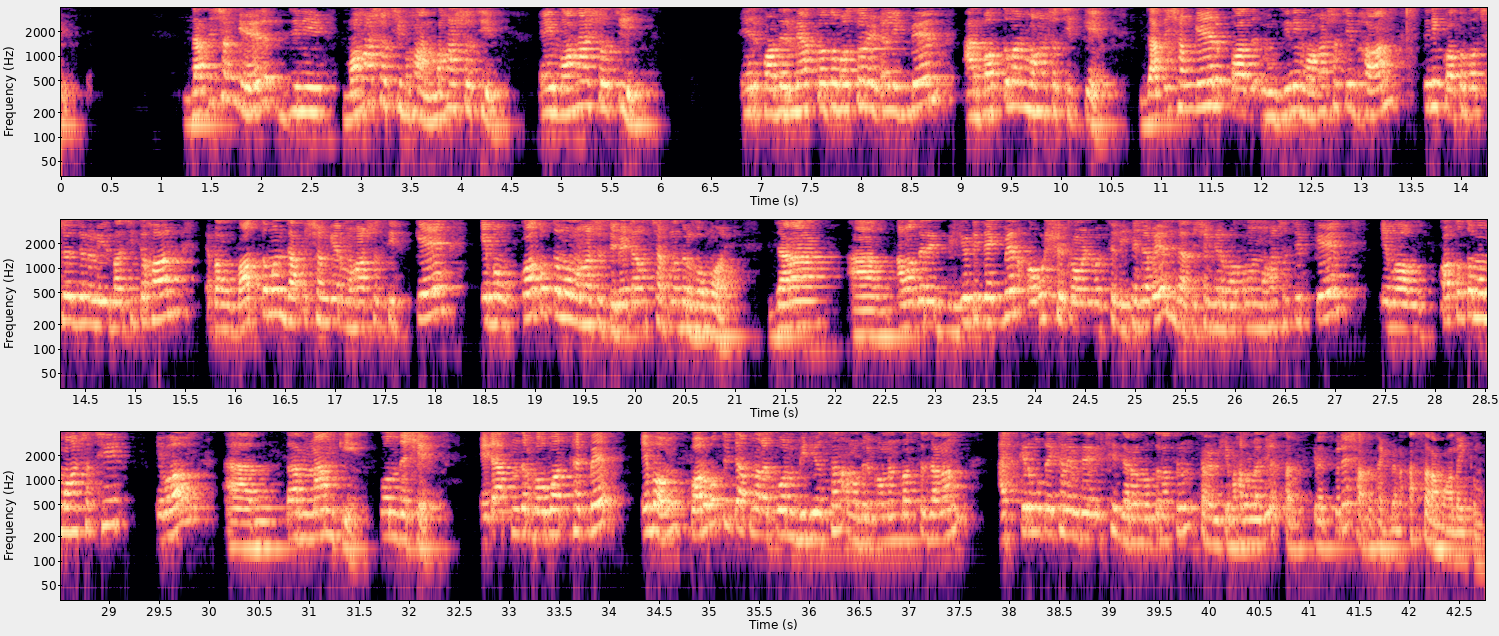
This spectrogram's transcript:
জাতিসংঘের যিনি মহাসচিব হন, মহাসচিব, এই মহাসচিব এর পদের মেয়াদ কত বছর এটা লিখবেন? আর বর্তমান মহাসচিবকে জাতিসংঘের পদ, যিনি মহাসচিব হন, তিনি কত বছরের জন্য নির্বাচিত হন? এবং বর্তমান জাতিসংঘের মহাসচিবকে এবং কততম মহাসচিব? এটা হচ্ছে আপনাদের হোমওয়ার্ক যারা আমাদের এই ভিডিওটি দেখবেন, অবশ্যই কমেন্ট বক্সে লিখে যাবেন জাতিসংঘের বর্তমান মহাসচিবকে এবং কততম মহাসচিব এবং তার নাম কি? কোন দেশের এটা আপনাদের হোমওয়ার্ক থাকবে। এবং পরবর্তীতে আপনারা কোন ভিডিও চান, আমাদের কমেন্ট বক্সে জানান। আজকের মতো এখানে বিদায় নিচ্ছি। যারা নতুন আছেন, চ্যানেলটি ভালো লাগলে সাবস্ক্রাইব করে সাথে থাকবেন। আসসালামু আলাইকুম।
